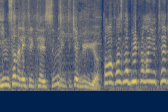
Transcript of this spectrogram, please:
İnsan elektrik tesisimiz gittikçe büyüyor Daha fazla büyütme lan yeter.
